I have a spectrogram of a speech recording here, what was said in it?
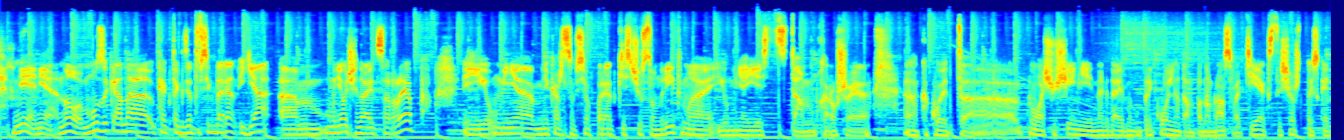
Не, не, ну, музыка, она как-то где-то всегда рядом. Я, мне очень нравится рэп, и у меня, мне кажется, все в порядке с чувством ритма, и у меня есть там хорошее э, какое-то, ну, ощущение, иногда я могу прикольно там понабрасывать текст, еще что-то поискать.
